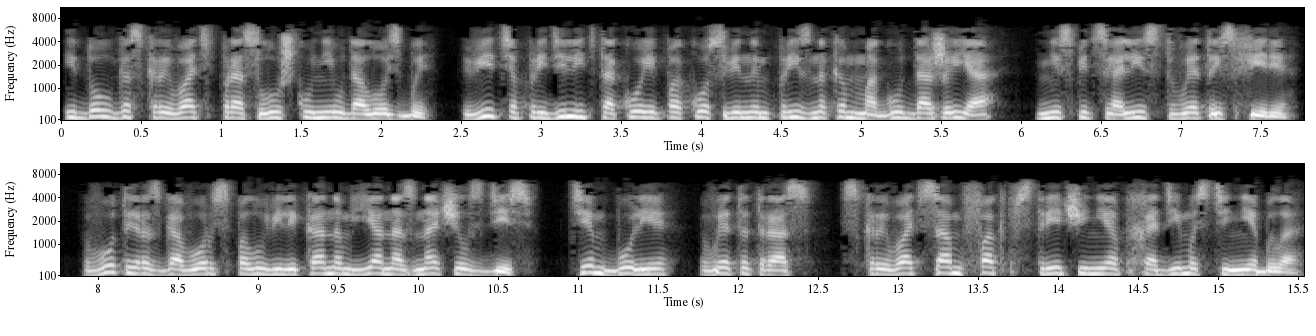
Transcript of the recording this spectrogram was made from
И долго скрывать прослушку не удалось бы, ведь определить такое по косвенным признакам могу даже я, не специалист в этой сфере. Вот и разговор с полувеликаном я назначил здесь. Тем более, в этот раз, скрывать сам факт встречи необходимости не было.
